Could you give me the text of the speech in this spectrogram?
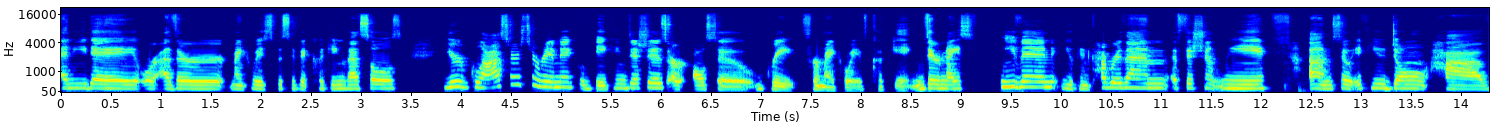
Anyday or other microwave specific cooking vessels, your glass or ceramic baking dishes are also great for microwave cooking. They're nice, even. You can cover them efficiently. Um, so if you don't have,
